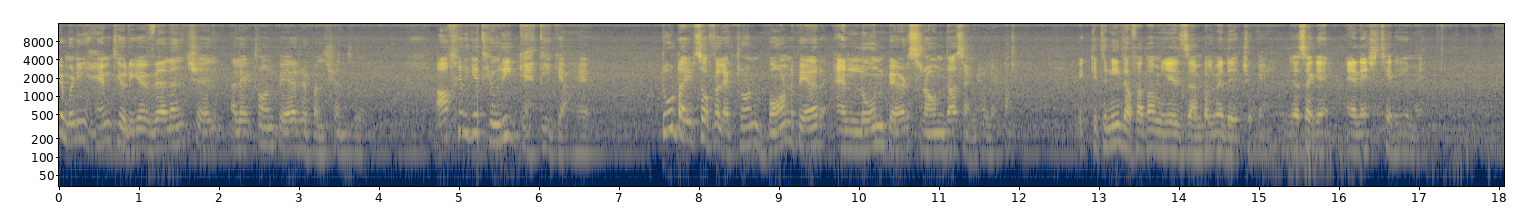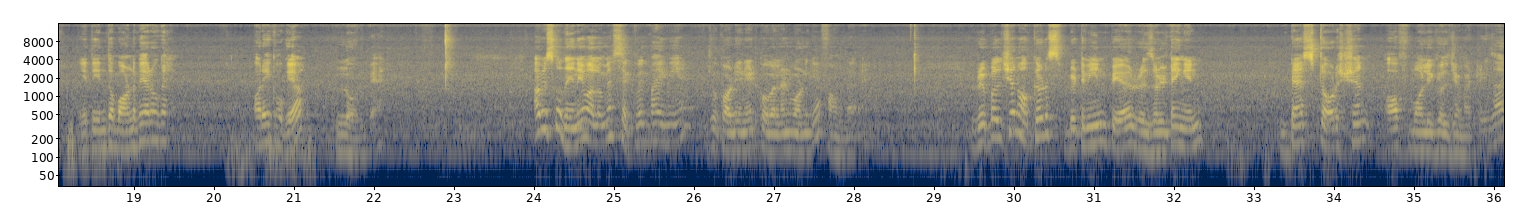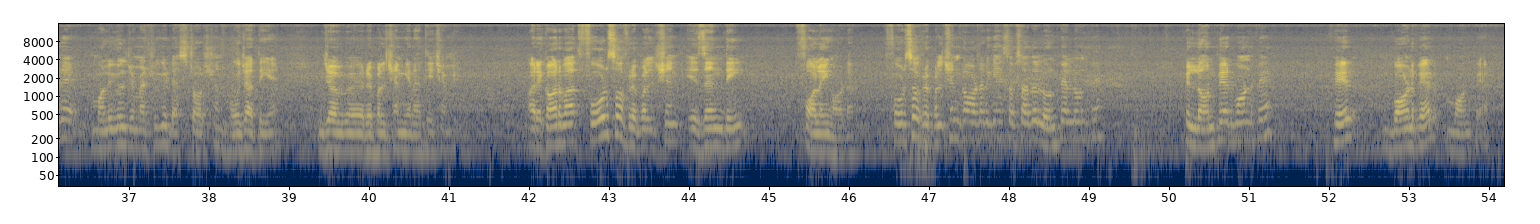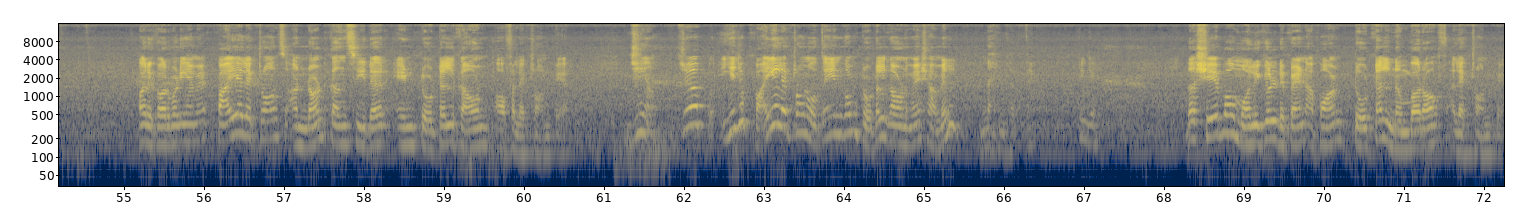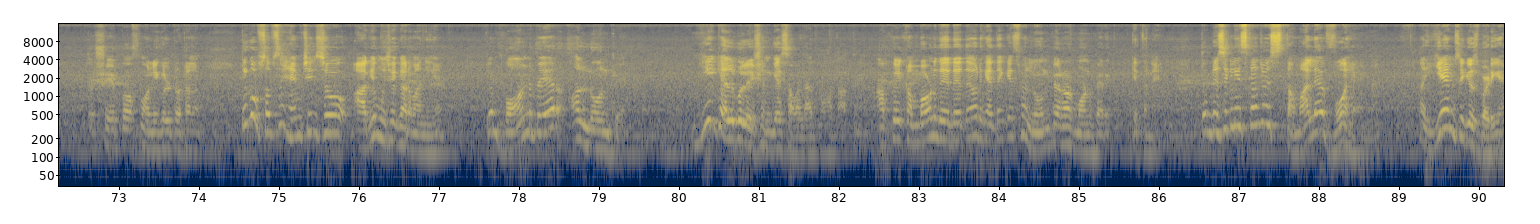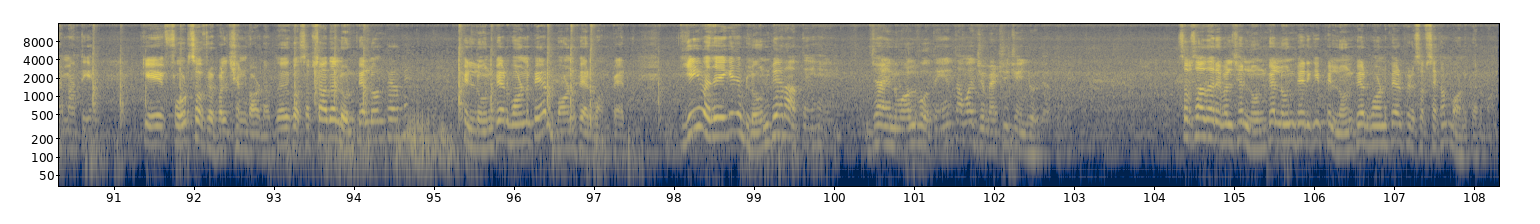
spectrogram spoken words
कि बड़ी अहम थ्योरी है valence shell electron pair repulsion theory आखिर ये थ्योरी कहती क्या है? Two types of electron bond pair and lone pair surround the central atom कितनी दफ़ा तो हम ये एग्जांपल में देख चुके हैं, जैसा कि एन एच थ्री में. ये तीन तो बॉन्ड पेयर हो गए, और एक हो गया लोन पेयर अब इसको देने वालों में सिक्विक भाई भी हैं, जो कोऑर्डिनेट कोवेलेंट बॉन्ड के फाउंडर हैं. Repulsion occurs between pair resulting in distortion of molecule geometry सारे मॉलिक्यूल ज्योमेट्री की डेस्टोर्शन हो जाती है जब रिपल्शन के नतीजे में। और एक और बात force of repulsion is in the following order force of repulsion का ऑर्डर क्या है? सबसे ज़्यादा लोन पेयर लोन पेयर फिर लोन पेयर बॉन्ड पेयर फिर बॉन्ड पेयर बॉन्ड पेयर और एक और बढ़िया में pi electrons are not consider in total count of electron pair जी हाँ जब ये जो पाई इलेक्ट्रॉन होते हैं, इनको हम टोटल काउंट में शामिल नहीं करते। ठीक है? The shape of molecule depend upon total number of electron pair तो शेप ऑफ़ मॉलिक्यूल टोटल देखो, सबसे अहम चीज़ जो आगे मुझे करवानी है कि बॉन्ड पेयर और लोन पेयर ये कैलकुलेशन के सवाल बहुत आते हैं आपको एक कंपाउंड दे देते हैं और कहते हैं कि इसमें लोन पेयर और बॉन्ड पेयर कितने हैं तो बेसिकली इसका जो इस्तेमाल है वो है हाँ, ये एम सी क्यूज़ बड़ी अहम आती है कि फोर्स ऑफ़ रिपल्शन का ऑर्डर तो देखो सबसे ज़्यादा लोन पेयर लोन पेयर में फिर lone pair bond pair bond pair bond pair यही वजह है कि जब लोन पेयर आते हैं जहाँ इन्वॉल्व होते हैं तो हमारी जोमेट्री चेंज हो जाती है सबसे ज़्यादा repulsion lone pair lone pair की फिर लोन पेयर बॉन्ड पेयर फिर सबसे कम बॉन्ड पेयर बॉन्ड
